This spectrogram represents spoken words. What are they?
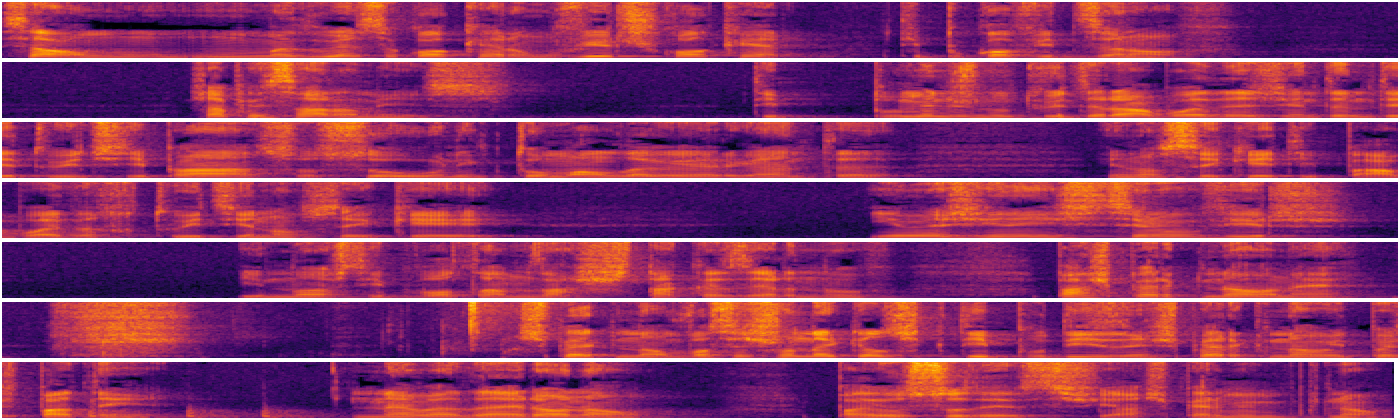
sei lá, uma doença qualquer, um vírus qualquer, tipo o Covid-19. Já pensaram nisso? Tipo, pelo menos no Twitter há boa da gente a meter tweets tipo, ah, sou, sou o único que estou mal da garganta e não sei o quê, tipo, há boa da retweets e não sei o quê. Imaginem isto ser um vírus. E nós, tipo, voltamos à estaca zero novo. Pá, espero que não, né? espero que não. Vocês são daqueles que, tipo, dizem espero que não e depois batem na madeira ou não? Pá, eu sou desses, já, espero mesmo que não.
